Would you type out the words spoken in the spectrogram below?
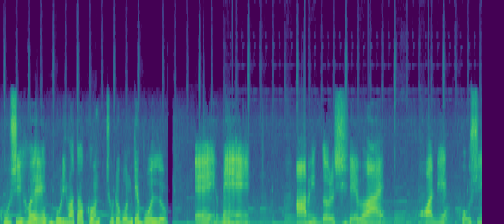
খুশি হয়ে বুড়িমা তখন ছোট বোনকে বলল, এই মেয়ে, আমি তোর সেবায় অনেক খুশি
